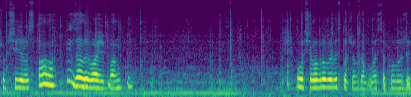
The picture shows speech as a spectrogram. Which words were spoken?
Щоб сіль розстала і заливаю банку. О, ще лавровий листочок забулася положити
